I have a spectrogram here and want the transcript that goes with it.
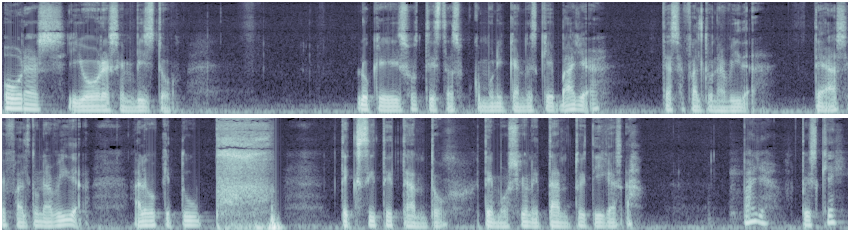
horas y horas en visto. Lo que eso te estás comunicando es que vaya, te hace falta una vida, te hace falta una vida, algo que tú te excite tanto, te emocione tanto y digas, ah, vaya, pues qué,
